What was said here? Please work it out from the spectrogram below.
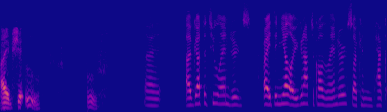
I have shit. Ooh. Oof. Alright. I've got the two landers. Alright, then yellow, you're gonna have to call the lander so I can pack.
